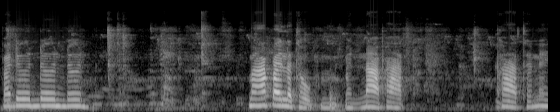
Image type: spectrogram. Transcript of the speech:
ไปเดินเดินเดินมาไปละถบมันหน้าพาดพาดท่านนี่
